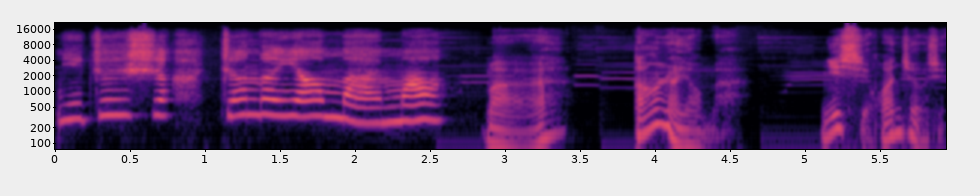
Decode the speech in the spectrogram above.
你这是真的要买吗？”“买，当然要买，你喜欢就行。”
